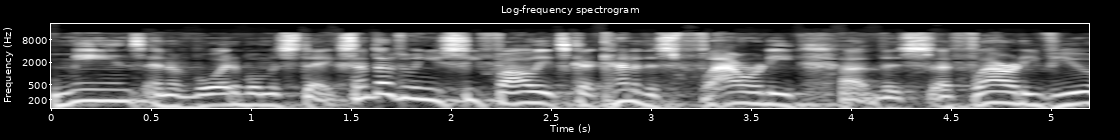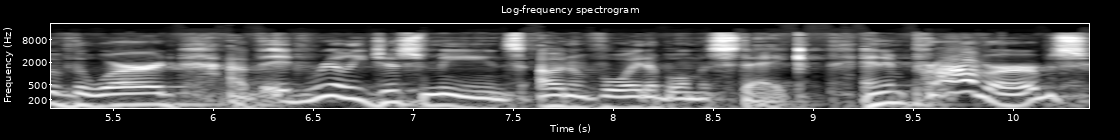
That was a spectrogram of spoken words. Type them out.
means an avoidable mistake. Sometimes when you see folly, it's got kind of this flowery, uh, this uh, flowery view of the word. Uh, it really just means an avoidable mistake. And in Proverbs,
